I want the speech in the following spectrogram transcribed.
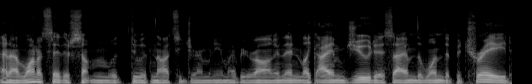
and I want to say there's something with do with Nazi Germany. I might be wrong. And then like I am Judas. I am the one that betrayed.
